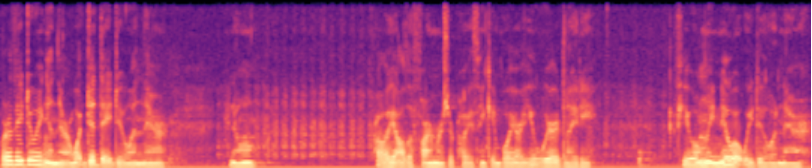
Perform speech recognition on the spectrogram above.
What are they doing in there? What did they do in there? You know, probably all the farmers are probably thinking, boy, are you weird, lady. If you only knew what we do in there.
